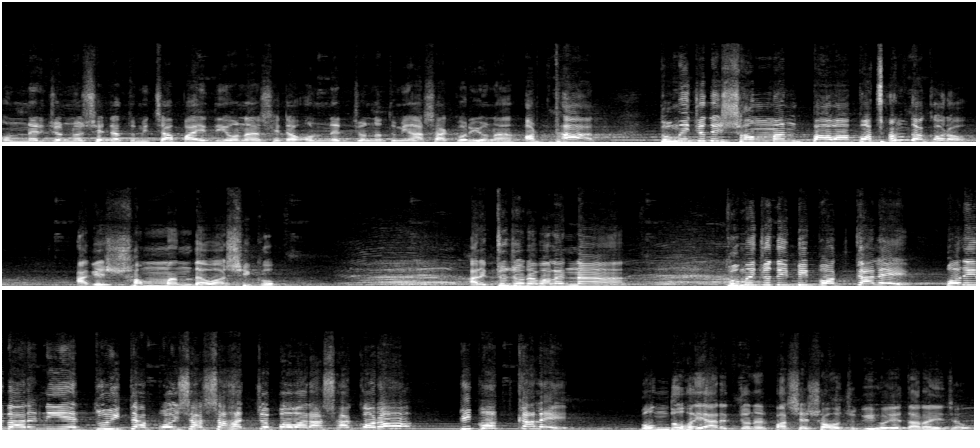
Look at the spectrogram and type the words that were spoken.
অন্যের জন্য সেটা তুমি চাপাই দিও না, সেটা অন্যের জন্য তুমি আশা করিও না। অর্থাৎ, তুমি যদি সম্মান পাওয়া পছন্দ করো, আগে সম্মান দেওয়া শিখো। আর একটু জোরে বলেন না। তুমি যদি বিপদকালে পরিবার নিয়ে দুইটা পয়সা সাহায্য পাওয়ার আশা করো, বিপদকালে বন্ধু হয়ে আরেকজনের পাশে সহযোগী হয়ে দাঁড়ায় যাও।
